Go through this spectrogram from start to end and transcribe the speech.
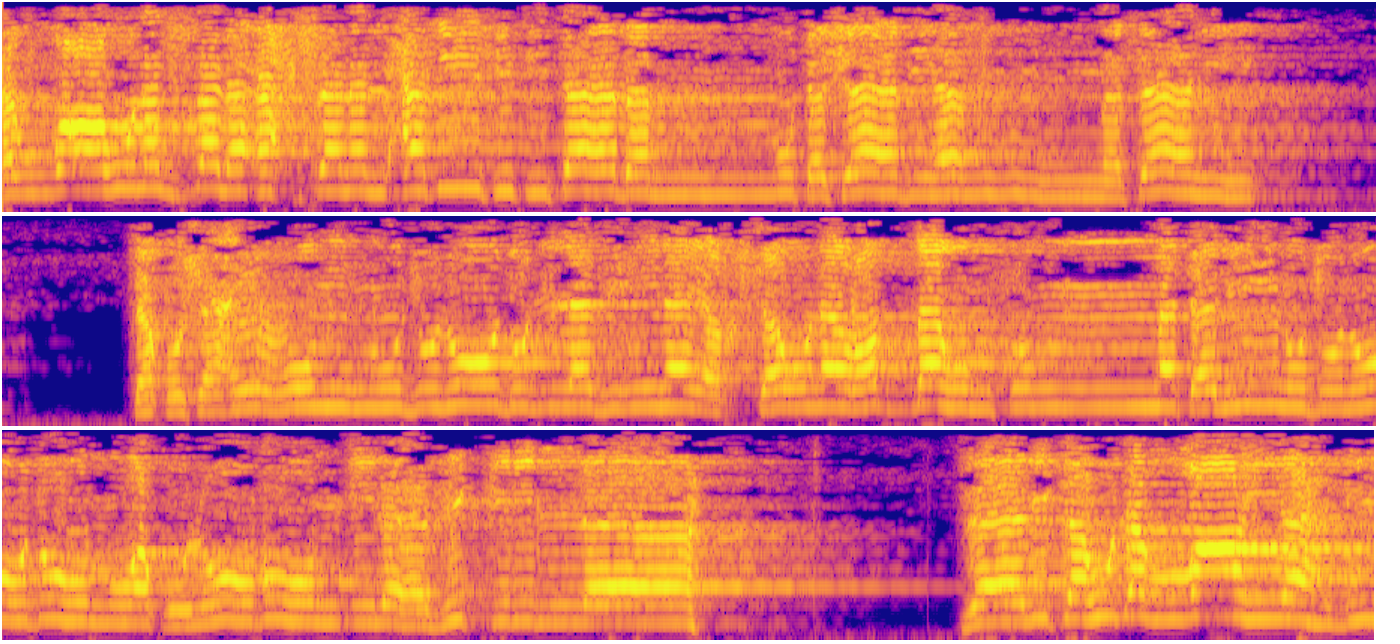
الله نزل أحسن الحديث كتابا متشابها مثاني تقشعر منه جلود الذين يخشون ربهم ثم تلين جلودهم وقلوبهم إلى ذكر الله. ذلك هدى الله يهدي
